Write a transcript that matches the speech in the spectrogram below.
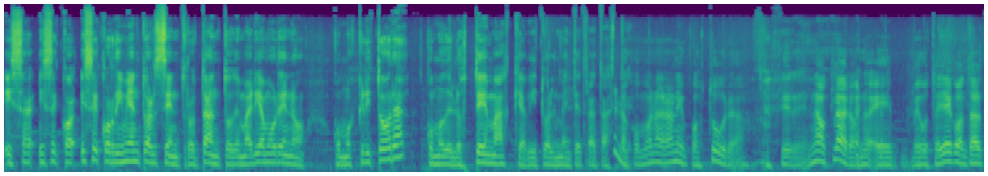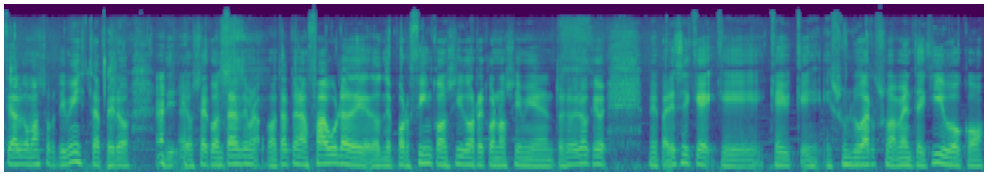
esa- ese, ese corrimiento al centro, tanto de María Moreno como escritora, como de los temas que habitualmente trataste. Bueno, como una gran impostura. No, claro, eh, me gustaría contarte algo más optimista, pero, o sea, contarte una, contarte una fábula de donde por fin consigo reconocimiento. Yo creo que me parece que, que- que- que es un lugar sumamente equívoco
